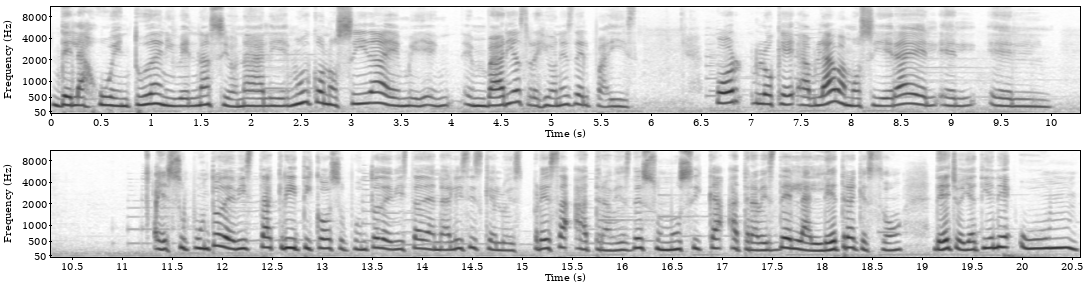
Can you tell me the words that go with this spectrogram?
de la juventud a nivel nacional y es muy conocida en, en, varias regiones del país. Por lo que hablábamos, si era el, el, el es su punto de vista crítico, su punto de vista de análisis que lo expresa a través de su música, a través de la letra que son. De hecho, ella tiene un,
